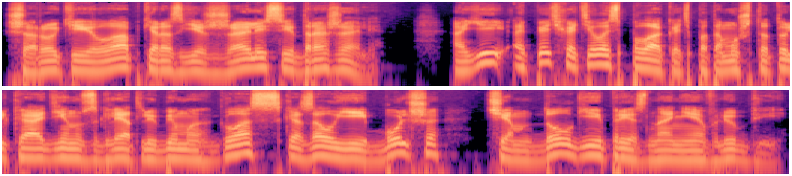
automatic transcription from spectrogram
Широкие лапки разъезжались и дрожали. А ей опять хотелось плакать, потому что только один взгляд любимых глаз сказал ей больше, чем долгие признания в любви.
